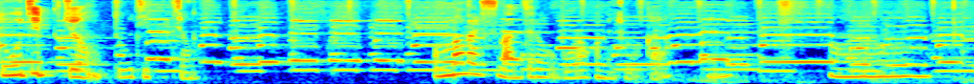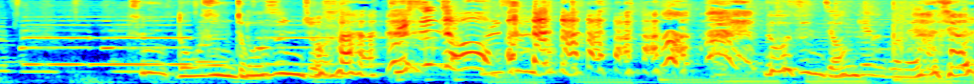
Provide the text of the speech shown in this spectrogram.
노집중. 노집중. 엄마 말씀 안 들으고 뭐라고 하면 좋을까요? 음, 순, 노순종. 노순종. 노순종. 노순종. 지금. 노순종.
